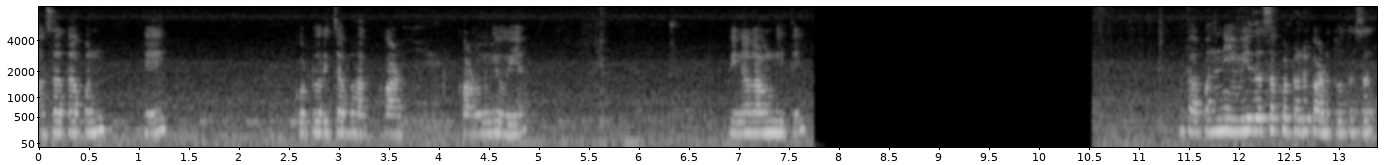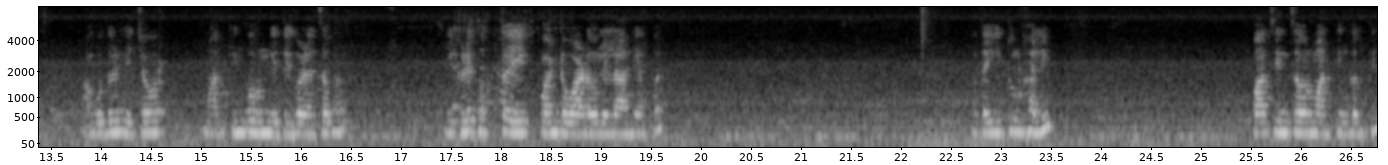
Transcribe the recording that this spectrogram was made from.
असं आता आपण हे कटोरीचा भाग काढ काढून घेऊया. पिना लावून घेते. आता आपण नेहमी जसा कटोरी काढतो तसंच अगोदर ह्याच्यावर मार्किंग करून घेते गळ्याचा भाग. इकडे फक्त एक पॉईंट वाढवलेला आहे आपण. आता इथून खाली पाच इंचावर मार्किंग करते.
